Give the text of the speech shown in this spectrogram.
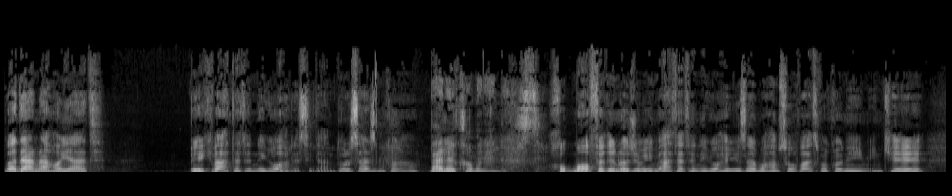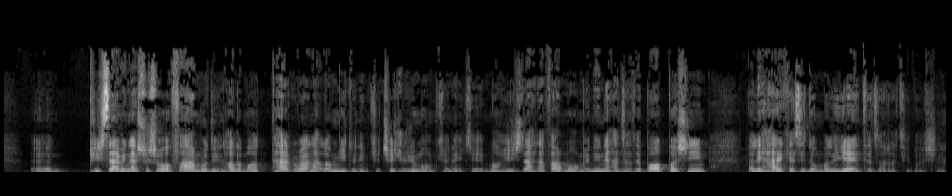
و در نهایت به یک وحدت نگاه رسیدن. درست عرض می‌کنم؟ بله کاملا درست. خب موافق این راجع به این وحدت نگاه یه ذره با هم صحبت بکنیم. اینکه پیش زمینش رو شما فرمودین. حالا ما تقریبا الان می‌دونیم که چجوری ممکنه که ما 18 نفر مؤمنین حضرت باب باشیم ولی هر کسی دنبال یه انتظاراتی باشیم.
